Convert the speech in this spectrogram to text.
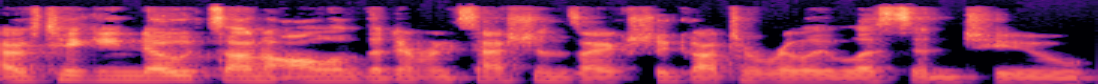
I was taking notes on all of the different sessions. I actually got to really listen to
